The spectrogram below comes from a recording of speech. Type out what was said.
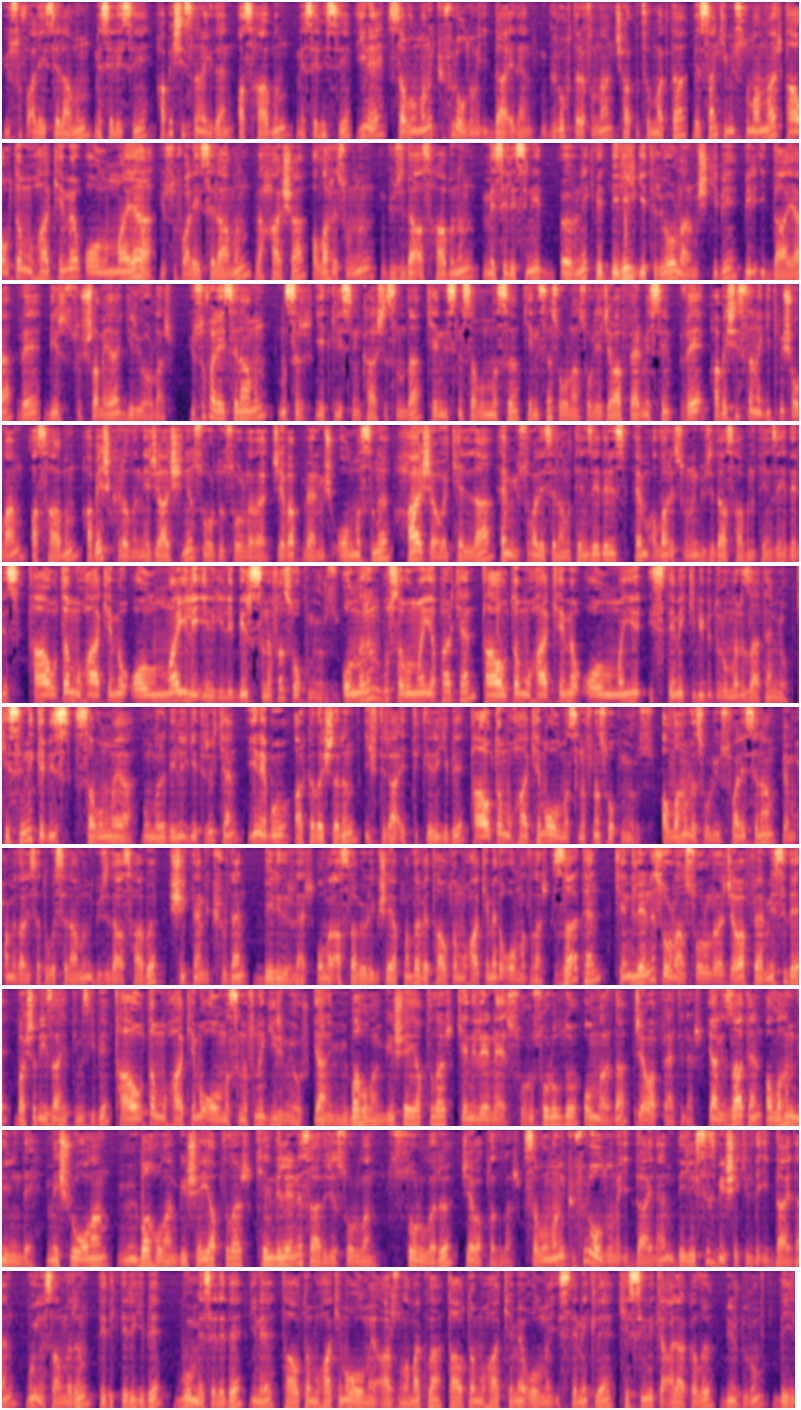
Yusuf Aleyhisselam'ın meselesi, Habeşistan'a giden ashabın meselesi yine savunmanın küfür olduğunu iddia eden güruh tarafından çarpıtılmakta ve sanki Müslümanlar tağuta muhakeme olmaya Yusuf Aleyhisselam'ın ve haşa Allah Resulü'nün güzide ashabının meselesini örnek ve delil getiriyorlarmış gibi bir iddiaya ve bir suçlamaya giriyorlar. Yusuf Aleyhisselam'ın Mısır yetkilisinin karşısında kendisini savunması, kendisine sorulan soruya cevap vermesi ve Habeşistan'a gitmiş olan ashabın Habeş kralı Necaşi'nin sorduğu sorulara cevap vermiş olmasını haşa ve kella hem Yusuf Aleyhisselam'ı tenzih ederiz hem Allah Resulü'nün güzide ashabını tenzih ederiz. Tağuta muhakeme olma ile ilgili bir sınıfa sokmuyoruz. Onların bu savunmayı yaparken tağuta muhakeme olmayı istemek gibi bir durumları zaten yok. Kesinlikle biz savunmaya bunları delil getirirken yine bu arkadaşların iftira ettikleri gibi tağuta muhakeme olma sınıfına sokmuyoruz. Allah'ın Resulü Yusuf Aleyhisselam ve Muhammed Aleyhisselatü Vesselam'ın güzide ashabı şirkten ve küfürden beridirler. Onlar asla böyle bir şey yapmadılar ve tağuta muhakeme de olmadılar. Zaten kendilerine sorulan sorulara cevap vermesi de başta da izah ettiğimiz gibi tağuta muhakeme olma sınıfına girmiyor. Yani mübah olan bir şey yaptılar. Kendilerine soru soruldu. Onlar da cevap verdiler. Yani zaten Allah'ın dininde meşru olan, mübah olan bir şey yaptılar. Kendilerine sadece sorulan soruları cevapladılar. Savunmanın küfür olduğunu iddia eden, delilsiz bir şekilde iddia eden bu insanların dedikleri gibi bu meselede yine tağuta muhakeme olmayı arzulamakla, tağuta muhakeme olmayı istemekle kesinlikle alakalı bir durum değil.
